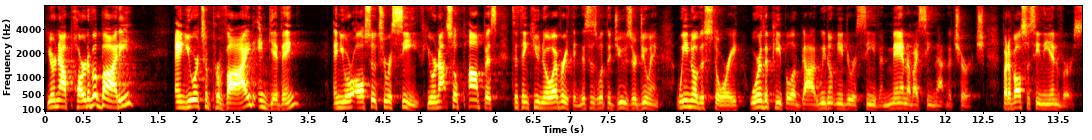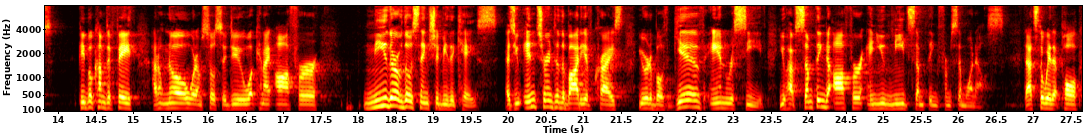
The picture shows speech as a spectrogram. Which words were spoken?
you're now part of a body, and you are to provide in giving, and you are also to receive. You are not so pompous to think you know everything. This is what the Jews are doing. We know the story. We're the people of God. We don't need to receive. And man, have I seen that in the church. But I've also seen the inverse. People come to faith, I don't know what I'm supposed to do, what can I offer? Neither of those things should be the case. As you enter into the body of Christ, you are to both give and receive. You have something to offer and you need something from someone else. That's the way that Paul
